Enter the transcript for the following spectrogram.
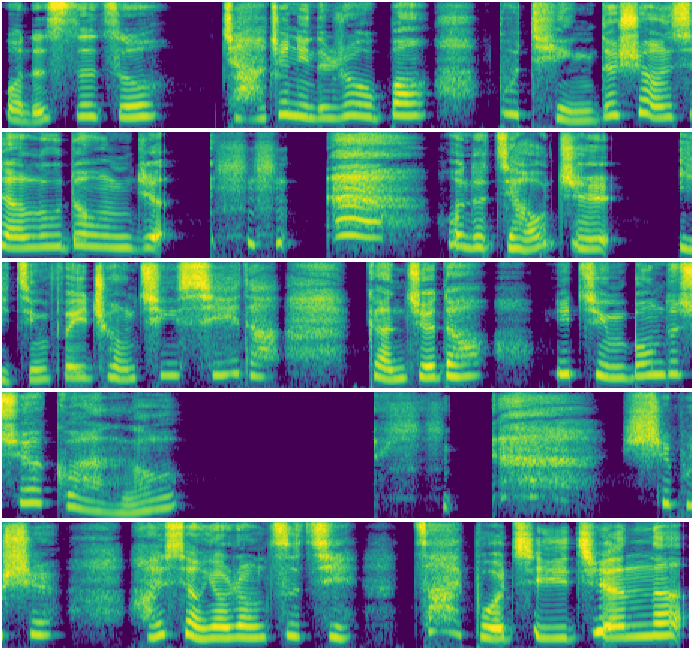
我的丝足夹着你的肉棒，不停的上下撸动着，我的脚趾。已经非常清晰的感觉到你紧绷的血管了，是不是还想要让自己再勃起一圈呢？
